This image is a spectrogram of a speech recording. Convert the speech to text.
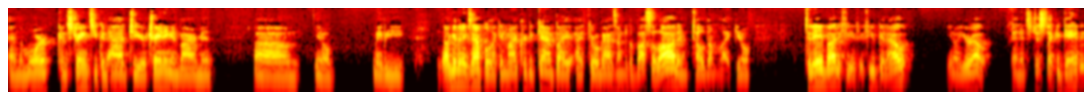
and the more constraints you can add to your training environment, um, you know, maybe I'll give an example. Like in my cricket camp, I, I throw guys under the bus a lot and tell them like, you know, today, bud, if you if you get out, you know, you're out. And it's just like a game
